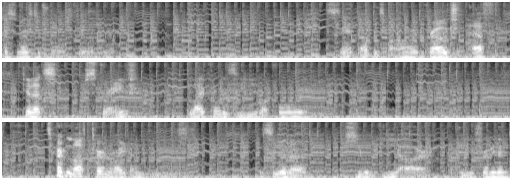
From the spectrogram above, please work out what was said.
customized controls. Okay, what way? Stand up is R, crouch, F. Okay, that's strange. Lie prone is V, walk forward. Turn left, turn right, unused. Let's see what uh Q and E are they use for anything?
